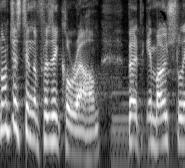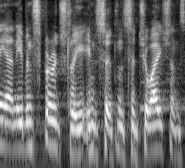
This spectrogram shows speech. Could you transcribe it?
not just in the physical realm, but emotionally and even spiritually in certain situations.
